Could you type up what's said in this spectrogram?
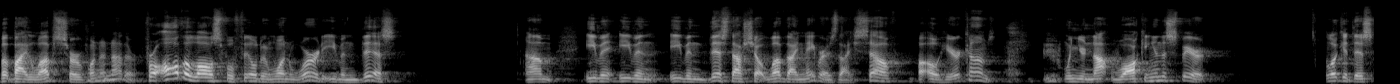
but by love serve one another. For all the laws fulfilled in one word, even this, um, even, even, even this, thou shalt love thy neighbor as thyself. Oh, here it comes. when you're not walking in the Spirit, look at this.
